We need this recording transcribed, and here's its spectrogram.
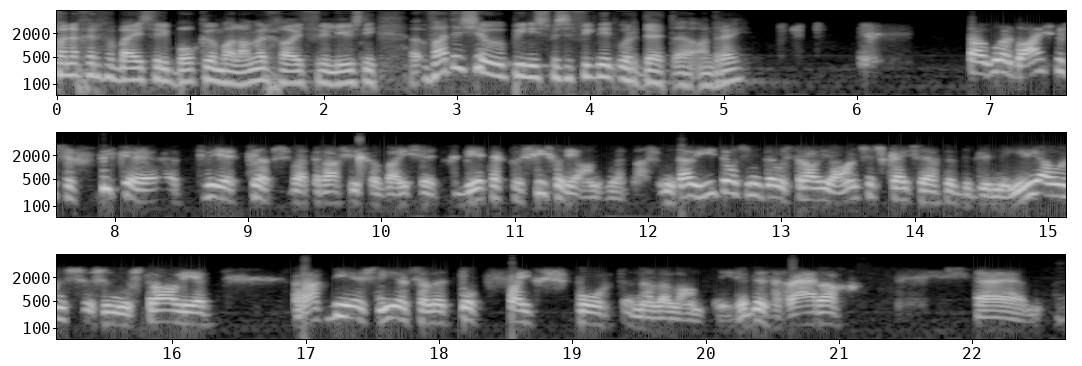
vinniger verby is vir die bokke maar langer gehou het vir die leeu's nie. Wat is jou opinie spesifiek net oor dit, uh, Andrej? Nou oor daai spesifieke uh, twee klips wat Rassie gewys het, weet ek presies wat die antwoord was. Onthou hier het ons met Australiese skeieregter te doen. Hierdie ouens is in Australië rugby is nie eens hulle top 5 sport in hulle land nie. Dit is regtig ehm uh,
